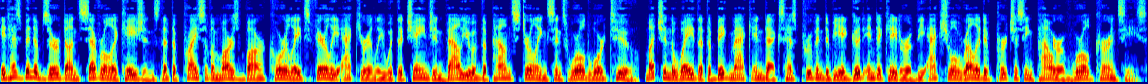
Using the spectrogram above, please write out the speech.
It has been observed on several occasions that the price of a Mars bar correlates fairly accurately with the change in value of the pound sterling since World War II, much in the way that the Big Mac index has proven to be a good indicator of the actual relative purchasing power of world currencies.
